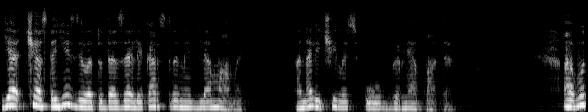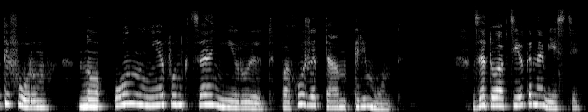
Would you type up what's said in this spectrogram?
Я часто ездила туда за лекарствами для мамы. Она лечилась у гомеопата. А вот и форум, но он не функционирует, похоже, там ремонт. Зато аптека на месте –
